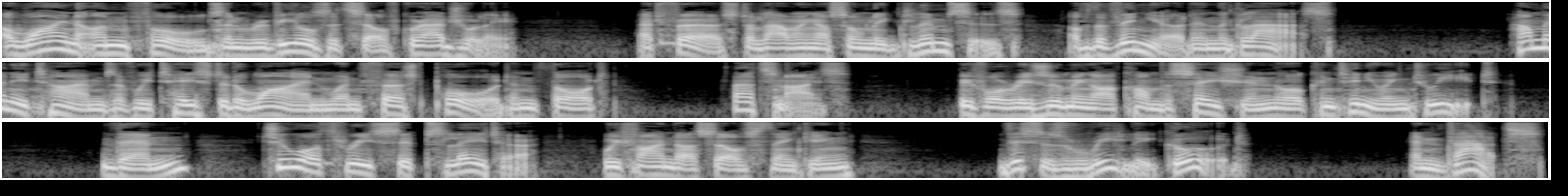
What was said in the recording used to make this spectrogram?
A wine unfolds and reveals itself gradually at first allowing us only glimpses of the vineyard in the glass. How many times have we tasted a wine when first poured and thought, that's nice, before resuming our conversation or continuing to eat? Then, two or three sips later, we find ourselves thinking, this is really good. And that's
